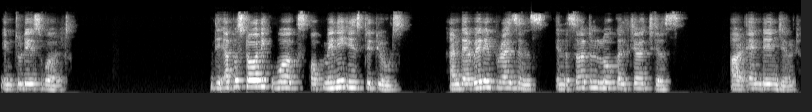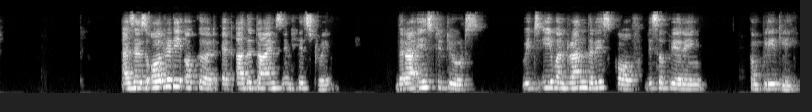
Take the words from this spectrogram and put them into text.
in today's world. The apostolic works of many institutes and their very presence in the certain local churches are endangered. As has already occurred at other times in history, there are institutes which even run the risk of disappearing completely.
